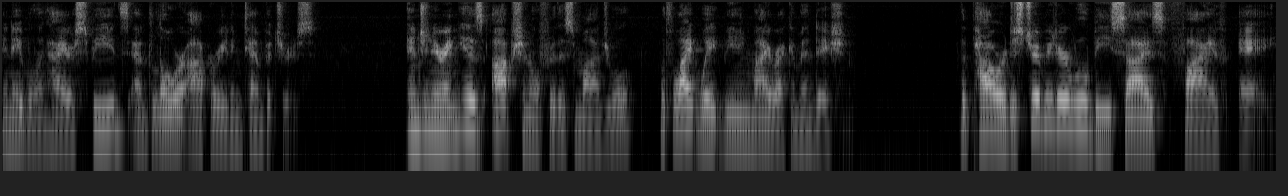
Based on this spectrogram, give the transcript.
enabling higher speeds and lower operating temperatures. Engineering is optional for this module, with lightweight being my recommendation. The power distributor will be size 5A.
